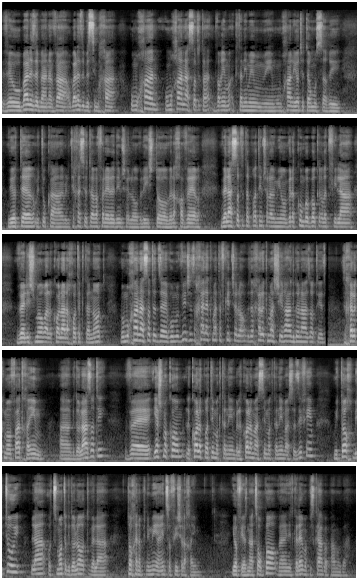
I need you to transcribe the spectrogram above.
והוא בא לזה בענווה, הוא בא לזה בשמחה, הוא מוכן, הוא מוכן לעשות את הדברים הקטנים היומיים, הוא מוכן להיות יותר מוסרי ויותר מתוקן, ולהתייחס יותר יפה לילדים שלו, ולאשתו, ולחבר, ולעשות את הפרטים של היום-יום, ולקום בבוקר לתפילה, ולשמור על כל ההלכות הקטנות, והוא מוכן לעשות את זה, והוא מבין שזה חלק מהתפקיד שלו, וזה חלק מהשירה הגדולה הזאת, זה חלק מהופעת חיים הגדולה הזאת, ויש מקום לכל הפרטים הקטנים ולכל המעשים הקטנים והסזיפיים, מתוך ביטוי לעוצמות הגדולות ולתוכן הפנימי האינסופי של החיים. יופי, אז נעצור פה ונתקדם בפסקה בפעם הבאה.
